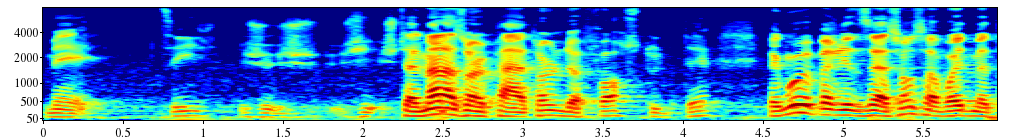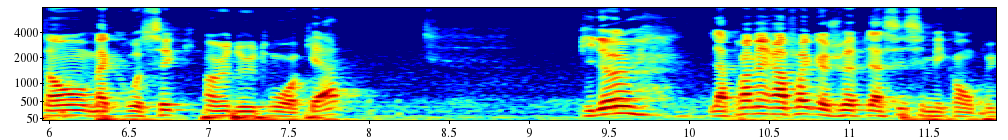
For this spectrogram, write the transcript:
Mais, je, je- j'ai- je suis tellement dans un pattern de force tout le temps. Fait que moi, ma périodisation, ça va être, mettons, macrocycle 1, 2, 3, 4. Puis là, la première affaire que je vais placer, c'est mes compés.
